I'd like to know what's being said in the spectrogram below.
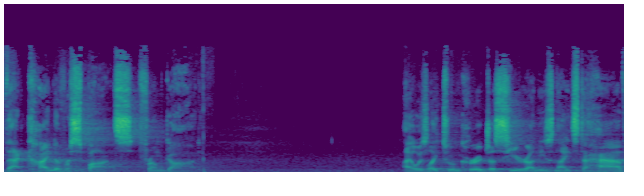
that kind of response from God. I always like to encourage us here on these nights to have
